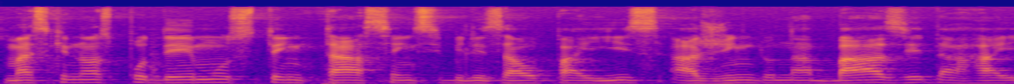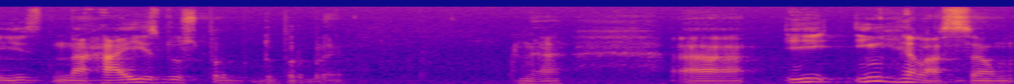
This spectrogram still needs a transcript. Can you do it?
mas que nós podemos tentar sensibilizar o país agindo na base da raiz, na raiz dos, do problema, né? Ah, e, em relação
